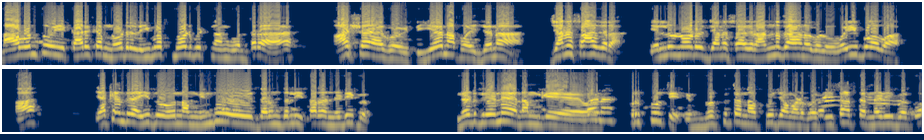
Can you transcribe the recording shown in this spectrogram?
ನಾವಂತೂ ಈ ಕಾರ್ಯಕ್ರಮ ನೋಡಿಲ್ಲ ಇವತ್ತು ನೋಡ್ಬಿಟ್ಟು ನಮ್ಗೊಂಥರ ಆಶಯ ಆಗೋಗಿತ್ತು ಏನಪ್ಪ ಈ ಜನ? ಜನಸಾಗರ. ಎಲ್ಲೂ ನೋಡಿದ್ರು ಜನಸಾಗರ, ಅನ್ನದಾನಗಳು, ವೈಭವ, ಆ? ಯಾಕಂದ್ರೆ ಇದು ನಮ್ ಹಿಂದೂ ಧರ್ಮದಲ್ಲಿ ಈ ತರ ನಡಿಬೇಕು. ನಡೆದ್ರೇನೆ ನಮ್ಗೆ ಪ್ರಕೃತಿ ಪ್ರಕೃತ ನಾವು ಪೂಜೆ ಮಾಡ್ಬೇಕು ಈ ತರ ನಡಿಬೇಕು.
